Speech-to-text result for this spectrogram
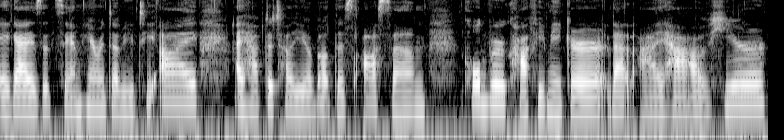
Hey guys, it's Sam here with WTI. I have to tell you about this awesome cold brew coffee maker that I have here.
